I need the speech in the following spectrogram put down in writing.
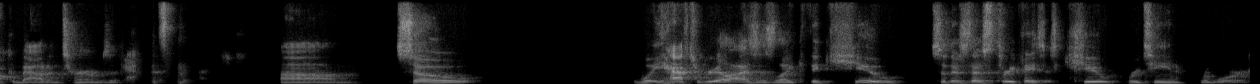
talk about in terms of um, so what you have to realize is like the cue So there's those three phases cue, routine, reward.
